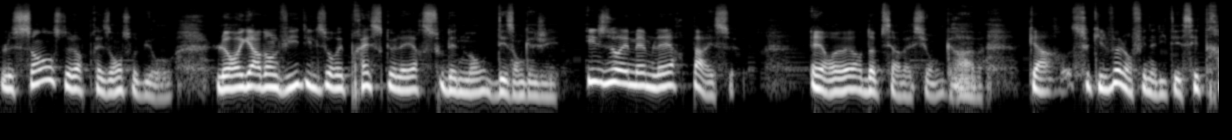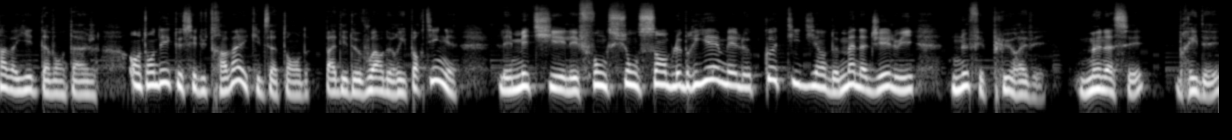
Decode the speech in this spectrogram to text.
le sens de leur présence au bureau. Le regard dans le vide, ils auraient presque l'air soudainement désengagés. Ils auraient même l'air paresseux. Erreur d'observation grave car ce qu'ils veulent en finalité, c'est travailler davantage. Entendez que c'est du travail qu'ils attendent, pas des devoirs de reporting. Les métiers, les fonctions semblent briller, mais le quotidien de manager, lui, ne fait plus rêver. Menacé, bridé,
